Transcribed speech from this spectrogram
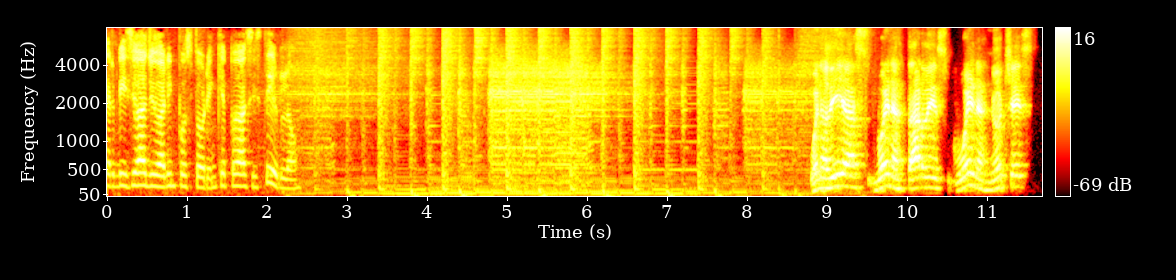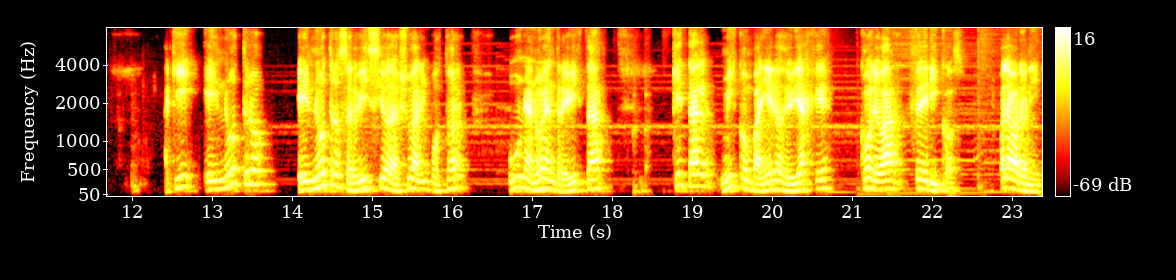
Servicio de ayuda al impostor, ¿en qué puedo asistirlo? Buenos días, buenas tardes, buenas noches. Aquí en otro, en otro servicio de ayuda al impostor, una nueva entrevista. ¿Qué tal mis compañeros de viaje? ¿Cómo le va? Federicos. Hola, Baroni.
